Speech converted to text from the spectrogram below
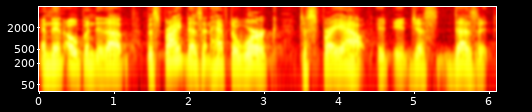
and then opened it up, the Sprite doesn't have to work to spray out. It, it just does it.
